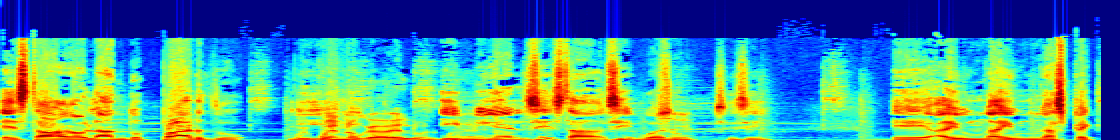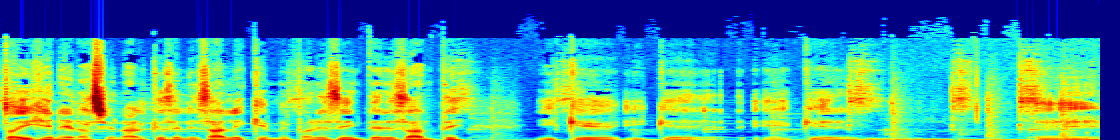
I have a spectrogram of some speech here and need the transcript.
estaban hablando Pardo. Muy y- bueno, Gabelo. el Y. Miguel, sí, está, sí, bueno, sí, sí. Eh, hay, un, hay un aspecto ahí generacional que se le sale que me parece interesante y que, y que, y que, eh,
